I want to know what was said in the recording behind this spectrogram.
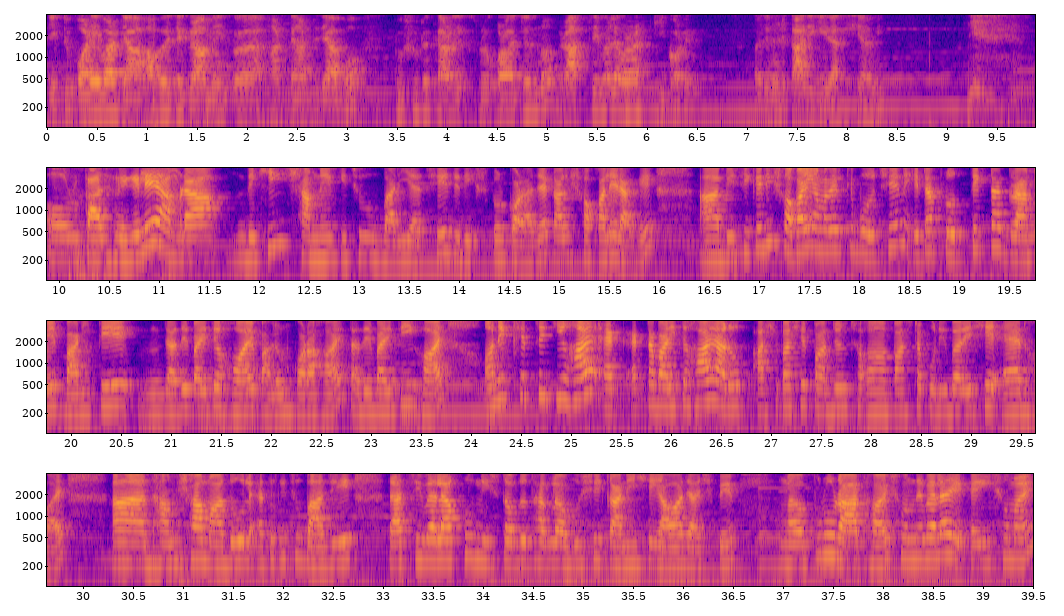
একটু পরে এবার যাওয়া হবে হচ্ছে গ্রামে হাঁটতে হাঁটতে যাব টুসুটাকে আরও এক্সপ্লোর করার জন্য। রাত্রিবেলা ওরা কি করেন? ওই জন্য কাজে গিয়ে রাখছি আমি। ওর কাজ হয়ে গেলে আমরা দেখি সামনের কিছু বাড়ি আছে, যদি এক্সপ্লোর করা যায়। কাল সকালের আগে বেসিক্যালি সবাই আমাদেরকে বলছেন, এটা প্রত্যেকটা গ্রামের বাড়িতে যাদের বাড়িতে হয়, পালন করা হয়, তাদের বাড়িতেই হয়। অনেক ক্ষেত্রে কি হয়, এক, একটা বাড়িতে হয় আরও আশেপাশের পাঁচজন পাঁচটা পরিবার এসে অ্যাড হয়। ধামসা, মাদল, এত কিছু বাজে। রাত্রিবেলা খুব নিস্তব্ধ থাকলে অবশ্যই কানে সেই আওয়াজ আসবে। পুরো রাত হয়। সন্ধেবেলায় এই সময়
